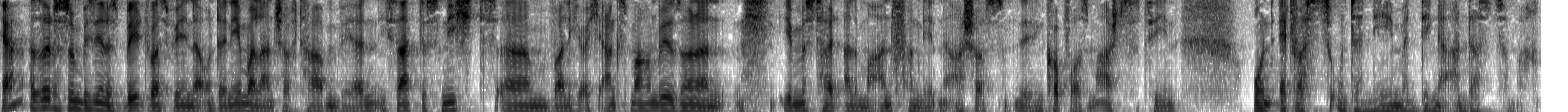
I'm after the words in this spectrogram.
Ja, also das ist so ein bisschen das Bild, was wir in der Unternehmerlandschaft haben werden. Ich sage das nicht, ähm, weil ich euch Angst machen will, sondern ihr müsst halt alle mal anfangen, den, Arsch aus, den Kopf aus dem Arsch zu ziehen und etwas zu unternehmen, Dinge anders zu machen.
